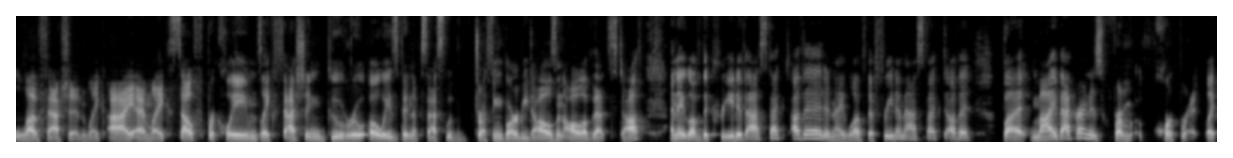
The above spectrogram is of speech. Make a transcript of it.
love fashion. Like I am like self-proclaimed like fashion guru, always been obsessed with dressing Barbie dolls and all of that stuff. And I love the creative aspect of it and I love the freedom aspect of it. But my background is from corporate, like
